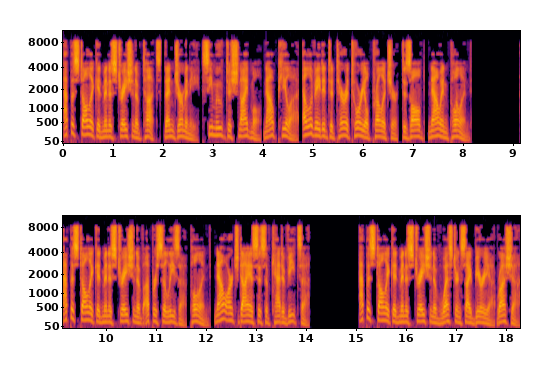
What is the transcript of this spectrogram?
Apostolic Administration of Tütz then Germany, see moved to Schneidemühl now Pila, elevated to territorial prelature, dissolved, now in Poland. Apostolic Administration of Upper Silesia Poland, now Archdiocese of Katowice. Apostolic Administration of Western Siberia Russia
